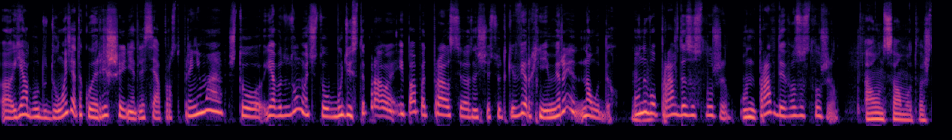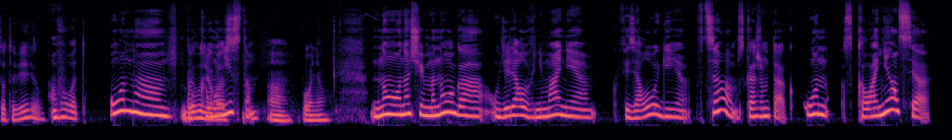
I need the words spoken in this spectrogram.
э, я буду думать, я такое решение для себя просто принимаю, что я буду думать, что буддисты правы, и папа отправился, значит, все-таки в верхние миры на отдых. Он Мгм. его правда заслужил. Он правда его заслужил. А он сам вот во что-то верил? Вот. Он э, был, Был коммунистом, А, понял. но он очень много уделял внимания к физиологии. В целом, скажем так, он склонялся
